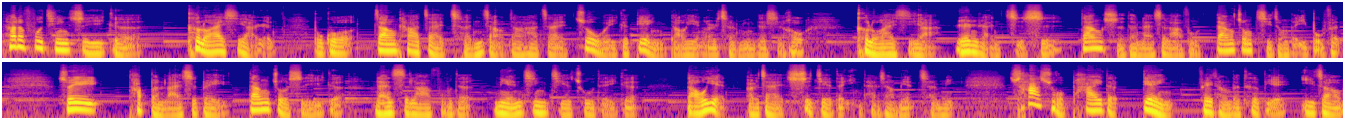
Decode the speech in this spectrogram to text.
他的父亲是一个克罗埃西亚人。不过，当他在成长，当他在作为一个电影导演而成名的时候，克罗埃西亚仍然只是当时的南斯拉夫当中其中的一部分，所以他本来是被当作是一个南斯拉夫的年轻杰出的一个。导演而在世界的影坛上面成名，他所拍的电影非常的特别。依照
